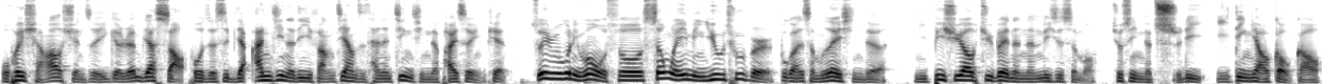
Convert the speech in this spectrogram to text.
我会想要选择一个人比较少或者是比较安静的地方，这样子才能尽情的拍摄影片。所以，如果你问我说，身为一名 YouTuber，不管什么类型的，你必须要具备的能力是什么？就是你的实力一定要够高。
